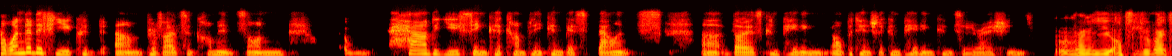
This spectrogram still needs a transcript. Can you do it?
I wondered if you could um, provide some comments on how do you think a company can best balance uh, those competing or potentially competing considerations? Rani, you're absolutely right.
